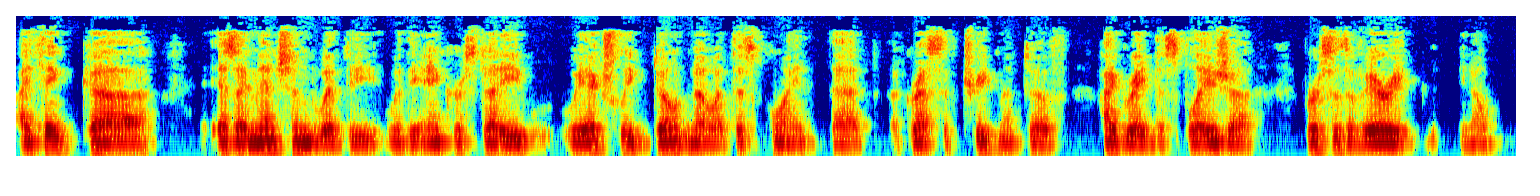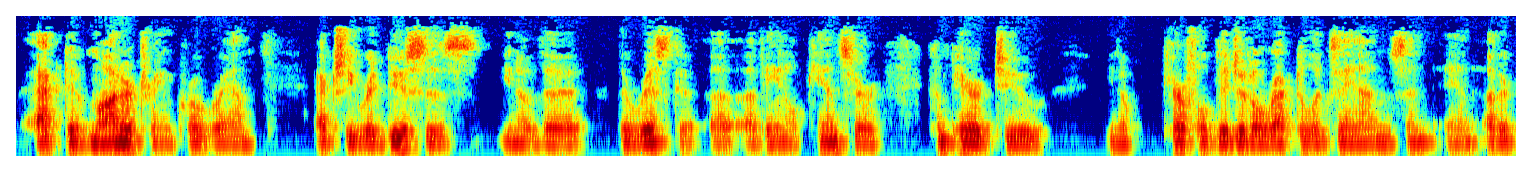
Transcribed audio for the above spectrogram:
I think, uh, as I mentioned with the with the anchor study, we actually don't know at this point that aggressive treatment of high grade dysplasia versus a very you know active monitoring program actually reduces you know the the risk of, anal cancer compared to you know careful digital rectal exams and and other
